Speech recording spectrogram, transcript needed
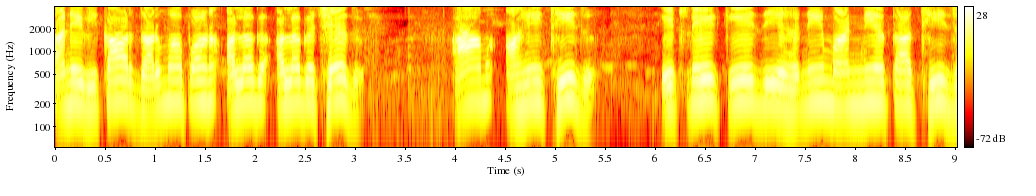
અને વિકાર ધર્મ પણ અલગ અલગ છે જ. આમ અહીંથી જ. એટલે કે દેહની માન્યતાથી જ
